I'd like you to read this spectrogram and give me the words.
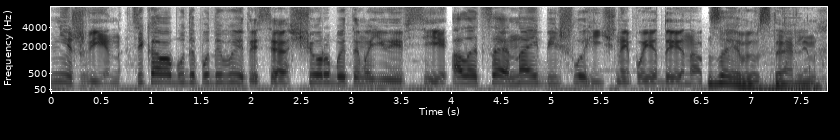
ніж він. Цікаво буде подивитися, що робитиме UFC, але це найбільш логічний поєдинок. заявив Стерлінг.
